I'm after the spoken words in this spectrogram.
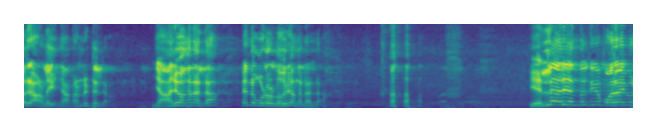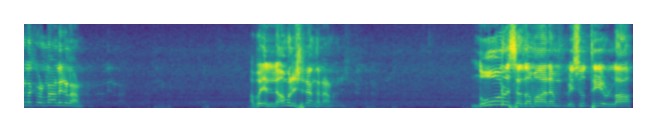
ഒരാളെയും ഞാൻ കണ്ടിട്ടില്ല. ഞാനും അങ്ങനല്ല എന്റെ കൂടെ ഉള്ളവരും അങ്ങനല്ല. എല്ലാവരും എന്തൊക്കെയോ പോരായ്മകളൊക്കെ ഉള്ള ആളുകളാണ്. അപ്പോൾ എല്ലാ മനുഷ്യരും അങ്ങനെയാണ് നൂറ് ശതമാനം വിശുദ്ധിയുള്ള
